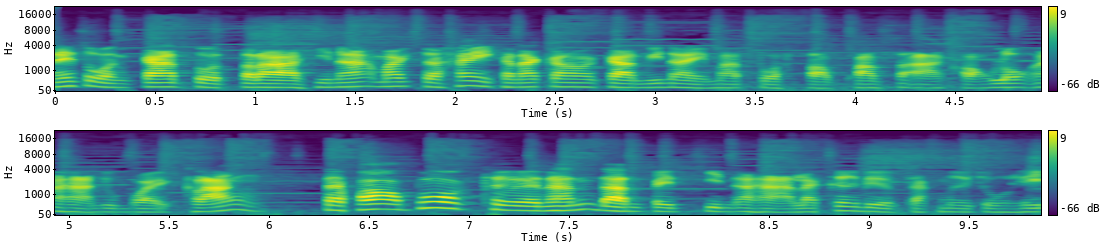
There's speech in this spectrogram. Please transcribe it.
นส่วนการตรวจตราฮินะมักจะให้คณะกรรมการวินัยมาตรวจสอบความสะอาดของโรงอาหารอยู่บ่อยครั้ง แต่เพราะพวกเธอนั้นดันไปกินอาหารและเครื่องดื่มจากมือจูริ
